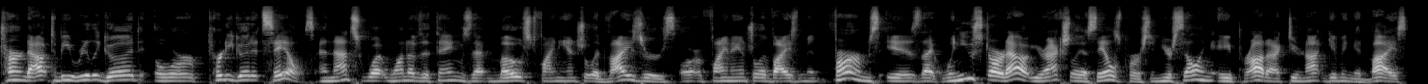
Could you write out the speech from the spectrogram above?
turned out to be really good or pretty good at sales. And that's what one of the things that most financial advisors or financial advisement firms is like when you start out, you're actually a salesperson, you're selling a product, you're not giving advice.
